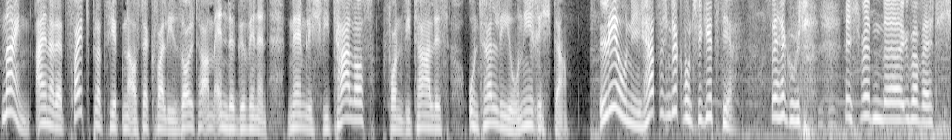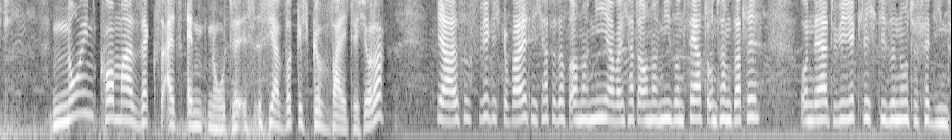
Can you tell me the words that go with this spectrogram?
Nein, einer der Zweitplatzierten aus der Quali sollte am Ende gewinnen, nämlich Vitalos von Vitalis Vitalis unter Leonie Richter. Leonie, herzlichen Glückwunsch, wie geht's dir? Sehr gut. Ich bin äh, überwältigt. 9,6 als Endnote. Es ist ja wirklich gewaltig, oder? Ja, es ist wirklich gewaltig. Ich hatte das auch noch nie, aber ich hatte auch noch nie so ein Pferd unterm Sattel. Und er hat wirklich diese Note verdient.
